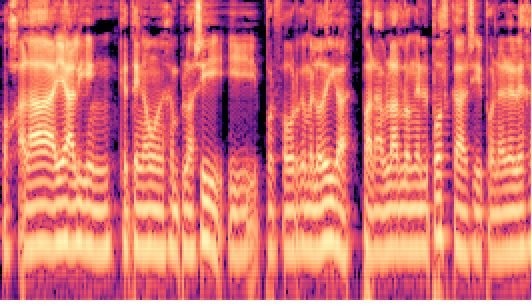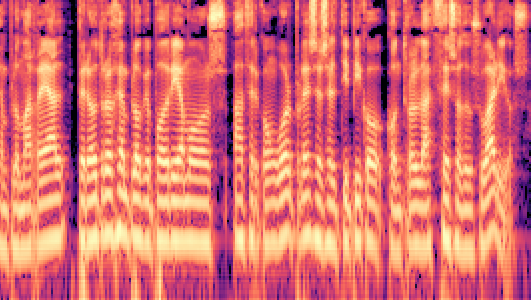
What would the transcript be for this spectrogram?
ojalá haya alguien que tenga un ejemplo así y por favor que me lo diga para hablarlo en el podcast y poner el ejemplo más real, pero otro ejemplo que podríamos hacer con WordPress es el típico control de acceso de usuarios.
